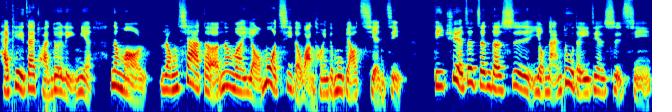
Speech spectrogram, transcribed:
还可以在团队里面那么融洽的、那么有默契的往同一个目标前进？的确，这真的是有难度的一件事情。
